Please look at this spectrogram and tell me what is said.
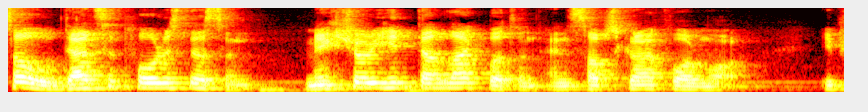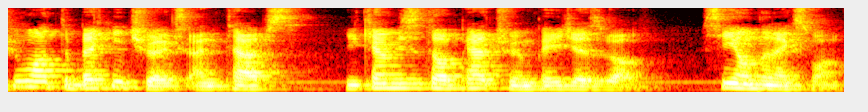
So that's it for this lesson. Make sure you hit that like button and subscribe for more. If you want the backing tracks and tabs, you can visit our Patreon page as well. See you on the next one.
